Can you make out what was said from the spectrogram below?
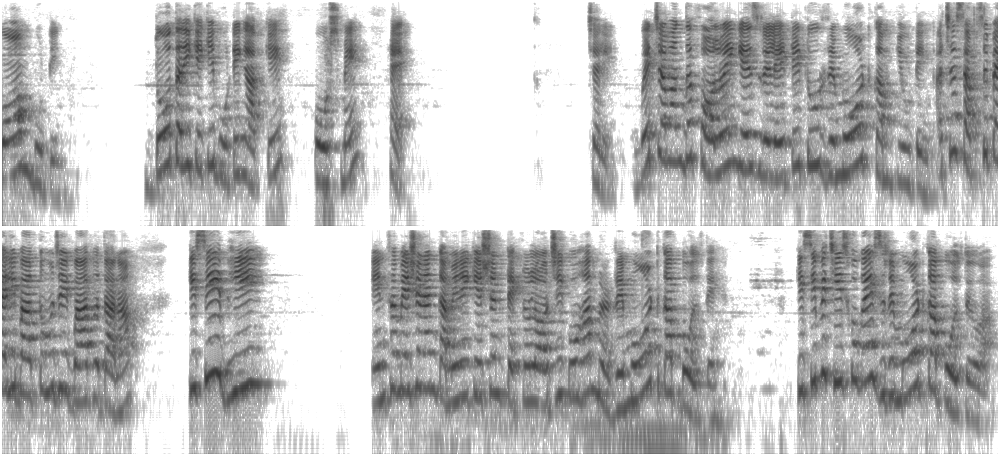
वार्म बूटिंग दो तरीके की बूटिंग आपके कोर्स में है। चलिए which among the following is related to remote computing अच्छा सबसे पहली बात तो मुझे एक बात बताना। किसी भी इंफॉर्मेशन एंड कम्युनिकेशन टेक्नोलॉजी को हम रिमोट कब बोलते हैं? किसी भी चीज़ को गाइस रिमोट कब बोलते हो आप?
